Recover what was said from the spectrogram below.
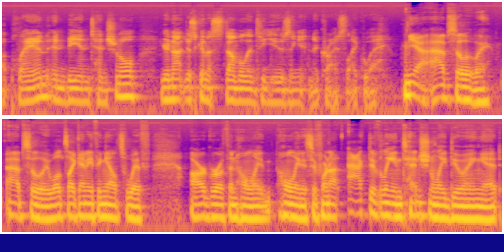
a plan and be intentional. You're not just going to stumble into using it in a Christ-like way. Yeah, absolutely. Absolutely. Well, it's like anything else with our growth in holy, holiness. If we're not actively, intentionally doing it,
